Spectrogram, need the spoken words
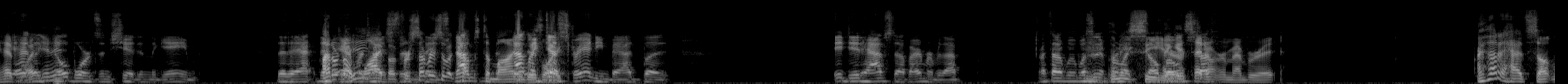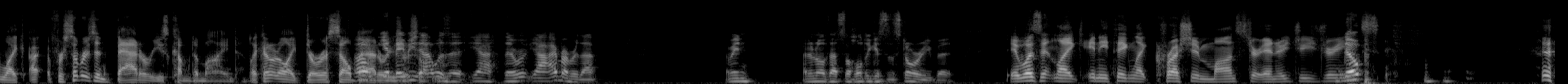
It had it had what like in it? billboards and shit in the game. That, that I don't know why, but for certain some reason things. what Not- comes to mind Not like is Death like Stranding bad, but it did have stuff. I remember that. I thought it wasn't Hmm, it for like see. I phone guess I don't remember it. I thought it had something like I, for some reason batteries come to mind. Like I don't know, like Duracell batteries. Oh batteries. yeah, or maybe that was it. Yeah, there were. Yeah, I remember that. I mean, I don't know if that's the whole against the story, but It wasn't like anything like crushing monster energy drinks. Nope.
